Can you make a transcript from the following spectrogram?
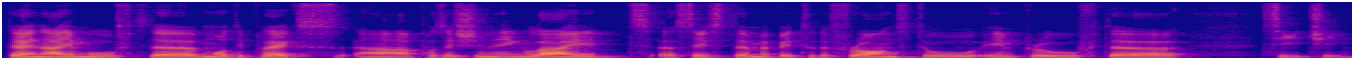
Then I moved the multiplex uh, positioning light uh, system a bit to the front to improve the CG.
